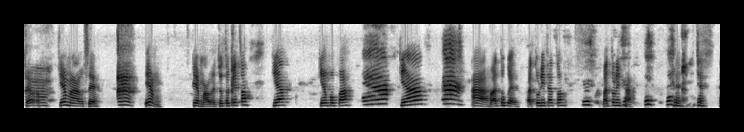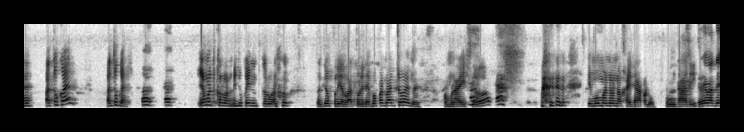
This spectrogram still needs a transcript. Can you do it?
જા, કેમ આવશે? એમ કેમ આવે? જો તો કેતો. ક્યાં? ક્યાં પપ્પા? ક્યાં? આ વાતું કર. વાતુડી વાતુડી થા હે, હે, હે. વાતું કર? વાતું કર. એમ જ કરવાનું બીજું કઈ નથી કરવાનું. તો જો પ્રિયલ વાતુડી થાય. પપ્પા વાત જોવે ને? હમણાં આવીશ હો. એ મોમાં ન નખાય ઢાંકણું. ધારી રેવા દે.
